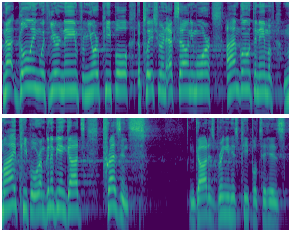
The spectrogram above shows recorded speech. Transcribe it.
not going with your name from your people, the place you're in exile anymore. I'm going with the name of my people where I'm going to be in God's presence. And God is bringing his people to his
